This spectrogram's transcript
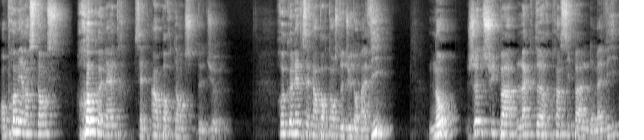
en première instance, reconnaître cette importance de Dieu reconnaître cette importance de Dieu dans ma vie. Non, je ne suis pas l'acteur principal de ma vie,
